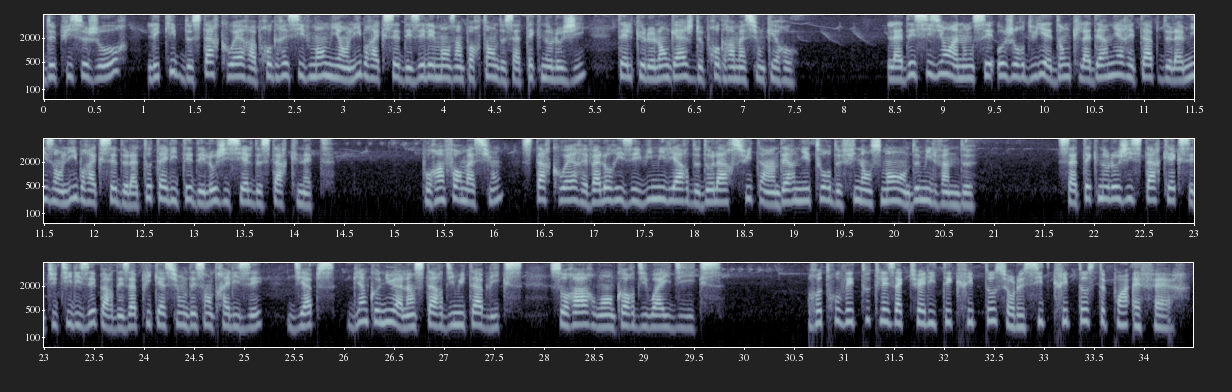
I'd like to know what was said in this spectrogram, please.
Depuis ce jour, l'équipe de Starkware a progressivement mis en libre accès des éléments importants de sa technologie, tels que le langage de programmation Kero. La décision annoncée aujourd'hui est donc la dernière étape de la mise en libre accès de la totalité des logiciels de Starknet. Pour information, Starkware est valorisé 8 milliards de dollars suite à un dernier tour de financement en 2022. Sa technologie StarkEx est utilisée par des applications décentralisées, DIAPS, bien connues à l'instar d'Immutable X, Sorar ou encore DYDX. Retrouvez toutes les actualités crypto sur le site cryptost.fr.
